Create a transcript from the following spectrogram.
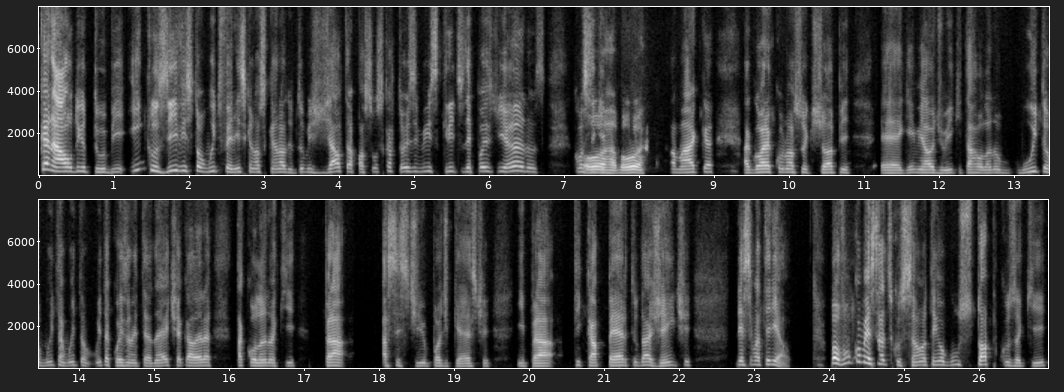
canal do YouTube. Inclusive, estou muito feliz que o nosso canal do YouTube já ultrapassou os 14 mil inscritos depois de anos. Conseguimos boa. a marca agora com o nosso workshop é, Game Audio Week. Tá rolando muita, muita, muita, muita coisa na internet. a galera tá colando aqui para assistir o podcast e para ficar perto da gente nesse material. Bom, vamos começar a discussão. Eu tenho alguns tópicos aqui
